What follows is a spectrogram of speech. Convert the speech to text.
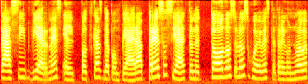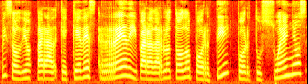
Casi Viernes, el podcast de Pompeadera Presocial, donde todos los jueves te traigo un nuevo episodio para que quedes ready para darlo todo por ti, por tus sueños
